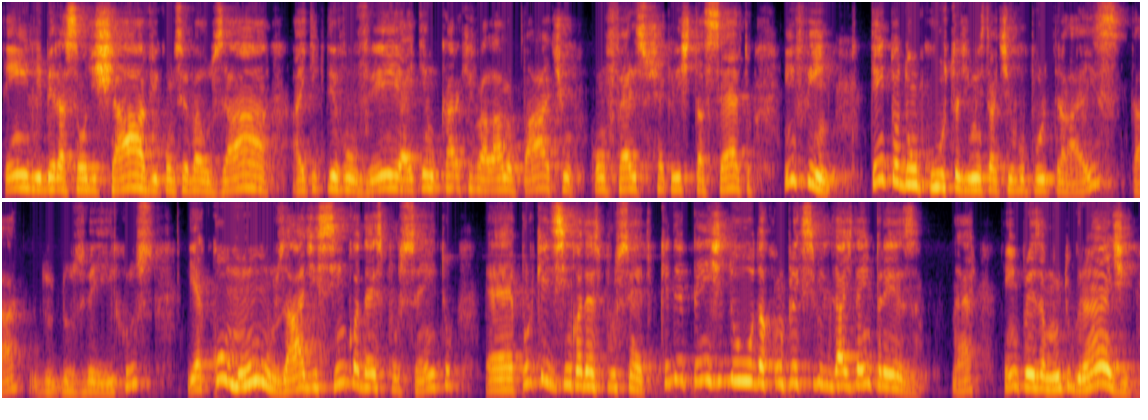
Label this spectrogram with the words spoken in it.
Tem liberação de chave quando você vai usar, aí tem que devolver, aí tem um cara que vai lá no pátio, confere se o checklist está certo. Enfim, tem todo um custo administrativo por trás tá? Do, dos veículos e é comum usar de 5 a 10%. É, por que de 5 a 10%? Porque depende do, da complexibilidade da empresa. Né? Tem empresa muito grande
